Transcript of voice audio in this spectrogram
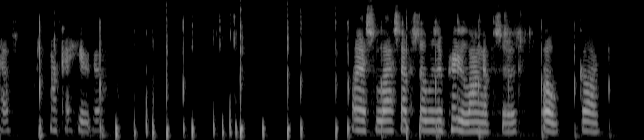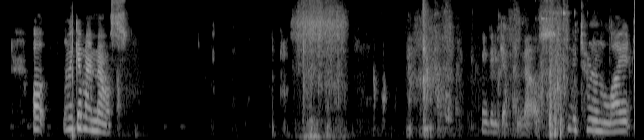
My. Okay, here we go. Oh, yeah, so last episode was a pretty long episode. Oh, God. Oh, let me get my mouse. I'm gonna get my mouse. Let me turn on the light.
